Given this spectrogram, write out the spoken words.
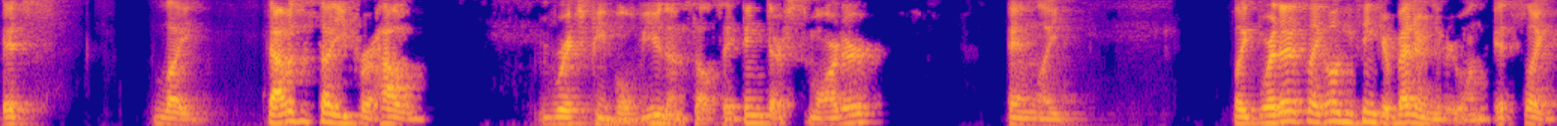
it's like that was a study for how rich people view themselves. They think they're smarter and like like where there's like, oh, you think you're better than everyone. It's like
